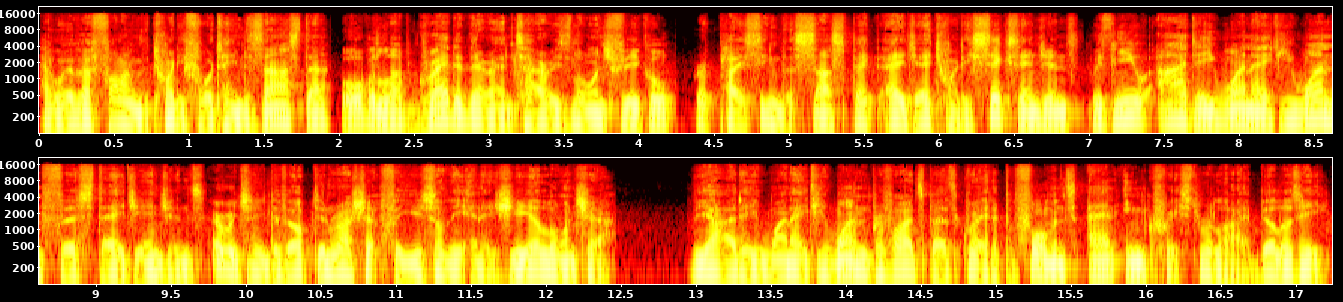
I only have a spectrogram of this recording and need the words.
However, following the 2014 disaster, Orbital upgraded their Antares launch vehicle, replacing the suspect AJ-26 engines with new RD-181 first stage engines, originally developed in Russia for use on the Energia launcher. The RD-181 provides both greater performance and increased reliability.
